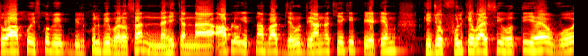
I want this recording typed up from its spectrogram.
तो आपको इसको भी बिल्कुल भी भरोसा नहीं करना है। आप लोग इतना बात ज़रूर ध्यान रखिए कि पेटीएम की जो फुल के होती है, वो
